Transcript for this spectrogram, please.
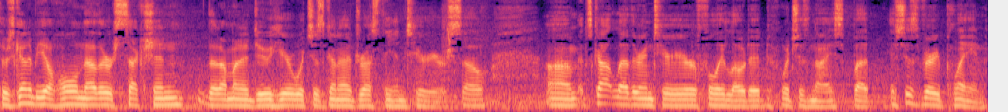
there's going to be a whole nother section that I'm going to do here, which is going to address the interior. So um, it's got leather interior, fully loaded, which is nice, but it's just very plain.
